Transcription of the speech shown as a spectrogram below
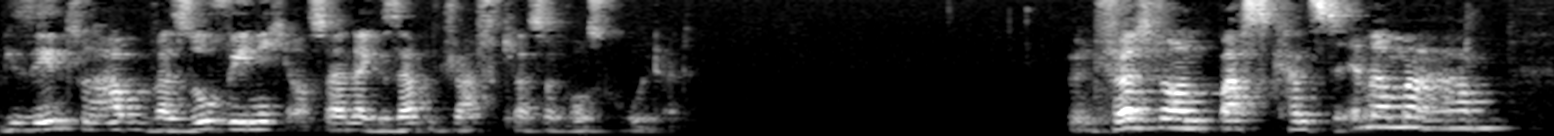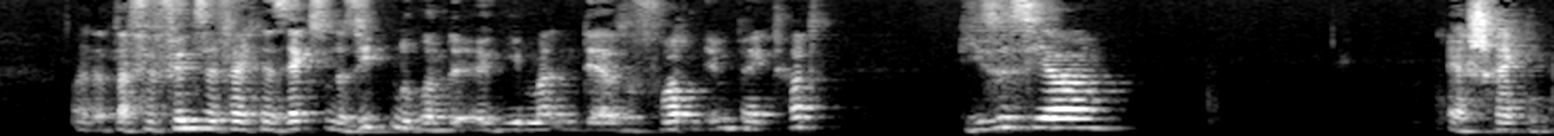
gesehen zu haben, was so wenig aus seiner gesamten Draftklasse rausgeholt hat. Ein First Round Bust kannst du immer mal haben. Und dafür findest du vielleicht in der sechsten oder siebten Runde irgendjemanden, der sofort einen Impact hat. Dieses Jahr erschreckend.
